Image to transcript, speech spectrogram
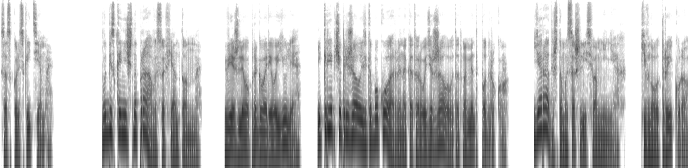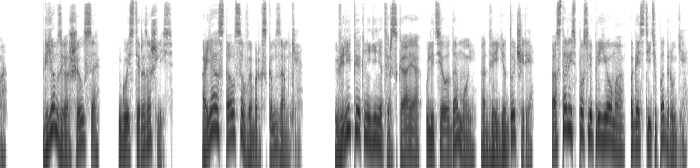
со скользкой темы. «Вы бесконечно правы, Софья Антоновна», — вежливо проговорила Юлия, и крепче прижалась к боку Арвина, которого держала в этот момент под руку. «Я рада, что мы сошлись во мнениях», — кивнула Троекурова. Прием завершился, гости разошлись, а я остался в Выборгском замке. Великая княгиня Тверская улетела домой, а две ее дочери остались после приема погостить у подруги.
